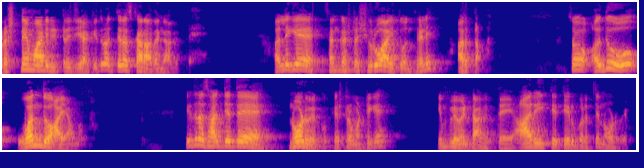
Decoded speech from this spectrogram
ಪ್ರಶ್ನೆ ಮಾಡಿ ರಿಟ್ರಜಿ ಹಾಕಿದ್ರು ತಿರಸ್ಕಾರ ಆದಂಗೆ ಆಗುತ್ತೆ. ಅಲ್ಲಿಗೆ ಸಂಕಷ್ಟ ಶುರು ಆಯಿತು ಅಂತ ಹೇಳಿ ಅರ್ಥ. ಸೊ ಅದು ಒಂದು ಆಯಾಮ. ಇದರ ಸಾಧ್ಯತೆ ನೋಡಬೇಕು ಎಷ್ಟರ ಮಟ್ಟಿಗೆ ಇಂಪ್ಲಿಮೆಂಟ್ ಆಗುತ್ತೆ, ಆ ರೀತಿ ತೀರ್ಪು ಬರುತ್ತೆ ನೋಡಬೇಕು.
